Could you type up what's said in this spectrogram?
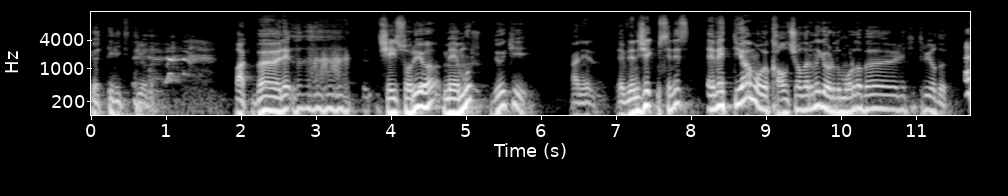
Göt deliği titriyordu. Bak böyle şey soruyor memur. Diyor ki hani evlenecek misiniz? Evet diyor ama o kalçalarını gördüm orada böyle titriyordu.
